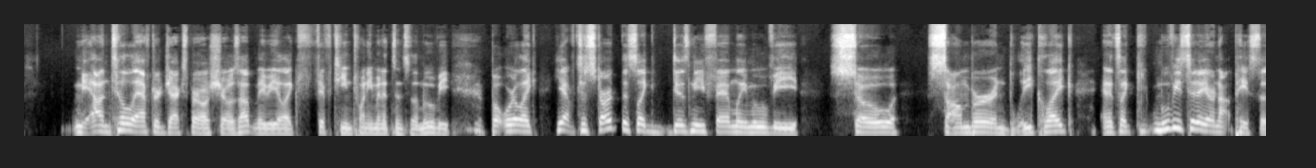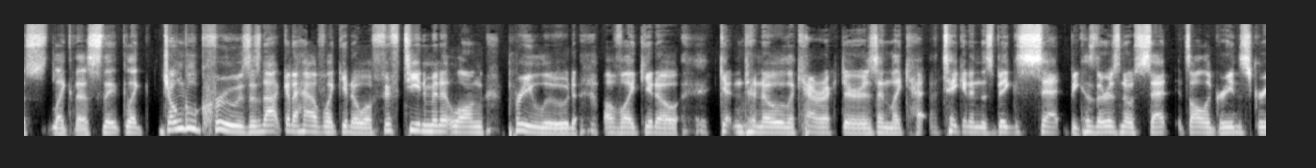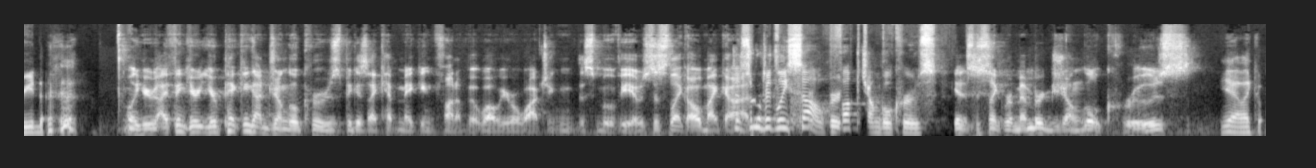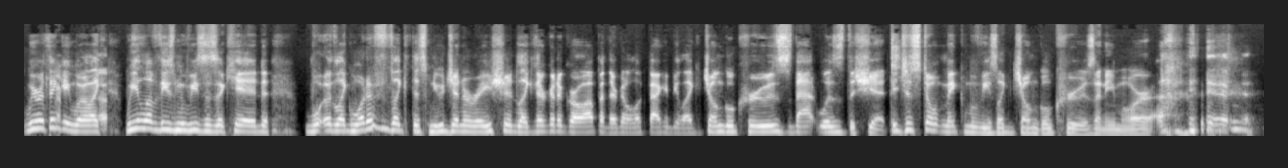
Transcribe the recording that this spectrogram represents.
until after Jack Sparrow shows up, maybe like 15, 20 minutes into the movie. But we're like, yeah, to start this like Disney family movie so somber and bleak like and it's like movies today are not paced this like this. They like jungle cruise is not going to have like you know a 15 minute long prelude of like you know getting to know the characters and like ha- taking in this big set because there is no set. It's all a green screen Well, you're. I think you're. You're picking on Jungle Cruise because I kept making fun of it while we were watching this movie. It was just like, oh my god. Deservedly so. Fuck Jungle Cruise. It's just like remember Jungle Cruise. Yeah, like we were thinking, we're like, we love these movies as a kid. W- like, what if like this new generation, like they're gonna grow up and they're gonna look back and be like, Jungle Cruise, that was the shit. They just don't make movies like Jungle Cruise anymore.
